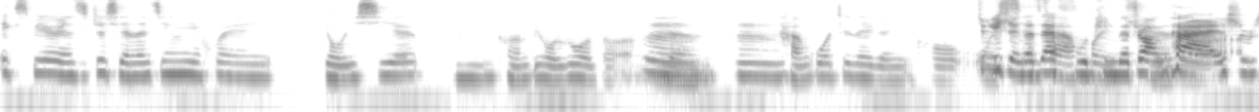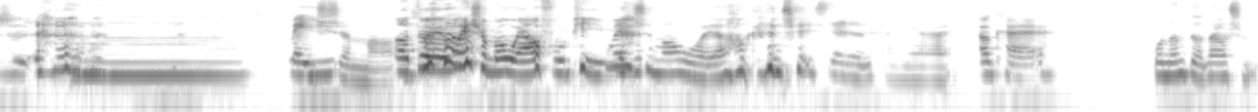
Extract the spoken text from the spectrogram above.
experience，之前的经历会有一些嗯，可能比我弱的嗯人，嗯，谈过这类人以后，就一整个在扶贫的状态，是不是？嗯，为什么？哦，对，为什么我要扶贫为什么我要跟这些人谈恋爱？？OK，我能得到什么？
